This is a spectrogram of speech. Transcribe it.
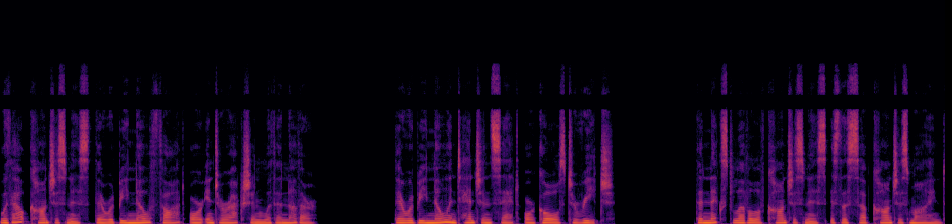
Without consciousness, there would be no thought or interaction with another. There would be no intention set or goals to reach. The next level of consciousness is the subconscious mind.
